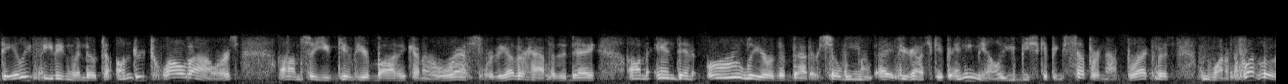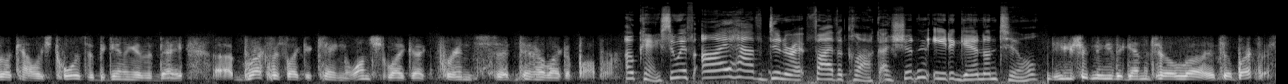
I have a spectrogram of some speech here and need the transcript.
daily feeding window to under 12 hours, um, so you give your body kind of rest for the other half of the day, um, and then earlier the better. So we, uh, if you're going to skip any meal, you'd be skipping supper, not breakfast. We want to front load our calories towards the beginning of the day. Uh, breakfast like a king, lunch like a prince, uh, dinner like a pauper. Okay, so if I have dinner at five o'clock, I shouldn't eat again until you shouldn't eat again until uh, until breakfast.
